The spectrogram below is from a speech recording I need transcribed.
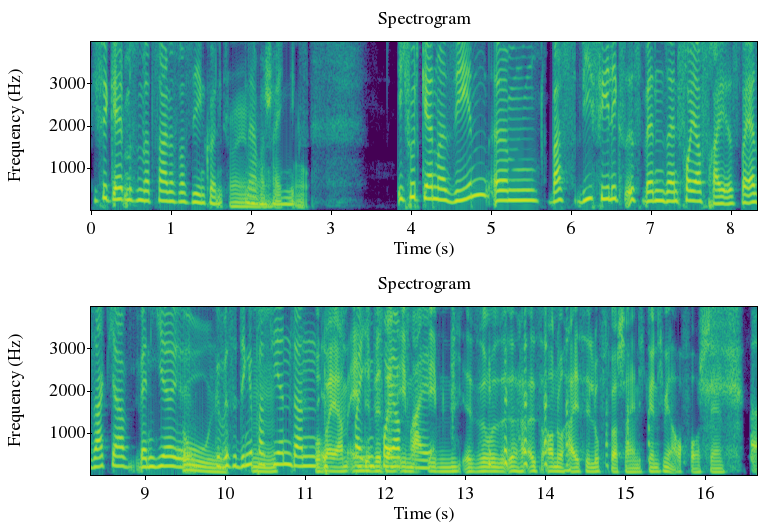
Wie viel Geld müssen wir zahlen, dass wir es sehen können? Keine Na, wahrscheinlich nichts. Ich würde gerne mal sehen, ähm, was, wie Felix ist, wenn sein Feuer frei ist. Weil er sagt ja, wenn hier Oh, ja. gewisse Dinge Mhm. passieren, dann Wobei ist bei ihm wird Feuer eben, frei. eben nicht, äh, so äh, ist auch nur heiße Luft wahrscheinlich, könnte ich mir auch vorstellen. Äh.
